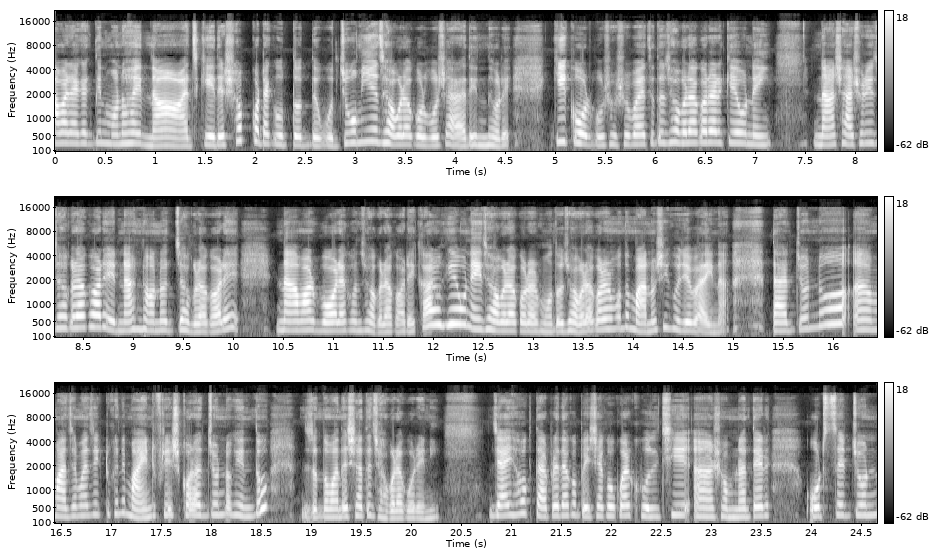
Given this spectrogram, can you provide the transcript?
আবার এক একদিন মনে হয়, না, আজকে এদের সব কটাকে উত্তর দেবো, জমিয়ে ঝগড়া করব সারাদিন ধরে। কি করব? শ্বশুরবাড়িতে তো ঝগড়া করার কেউ নেই। না শাশুড়ি ঝগড়া করে, না ননদ ঝগড়া করে, না আমার বর এখন ঝগড়া করে। কারও কেউ নেই ঝগড়া করার মতো, ঝগড়া করার মতো মানুষই খুঁজে পাই না। তার জন্য মাঝে মাঝে একটুখানি মাইন্ড ফ্রেশ করার জন্য কিন্তু তোমাদের সাথে ঝগড়া করে নিই যাই হোক, তারপরে দেখো প্রেশার কুকার খুলছি সোমনাথের ওটসের জন্য,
